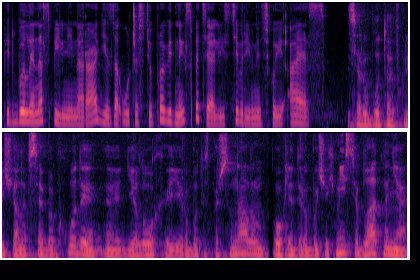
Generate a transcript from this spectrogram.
підбили на спільній нараді за участю провідних спеціалістів Рівненської АЕС. Ця робота включала в себе обходи, е, діалог і роботи з персоналом, огляди робочих місць, обладнання.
